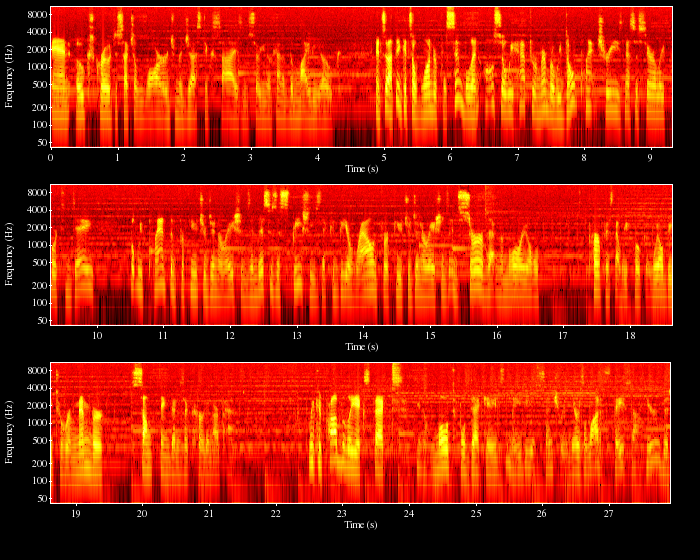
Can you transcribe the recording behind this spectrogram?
and oaks grow to such a large, majestic size, and so, you know, kind of the mighty oak. And so I think it's a wonderful symbol. And also, we have to remember we don't plant trees necessarily for today, but we plant them for future generations. And this is a species that could be around for future generations and serve that memorial purpose that we hope it will be to remember something that has occurred in our past. We could probably expect, you know, multiple decades, maybe a century. There's a lot of space out here. This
